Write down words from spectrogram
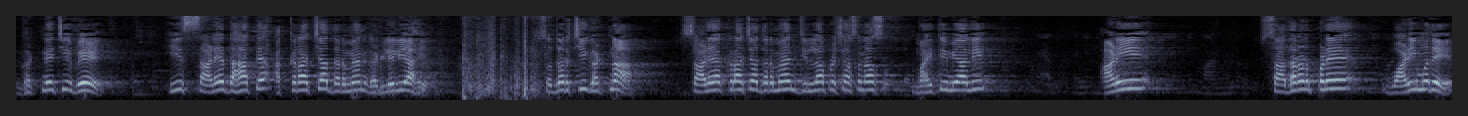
घटनेची वेळ ही साडेदहा ते अकराच्या दरम्यान घडलेली आहे. सदरची घटना साडे अकराच्या दरम्यान जिल्हा प्रशासनास माहिती मिळाली आणि साधारणपणे वाडीमध्ये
